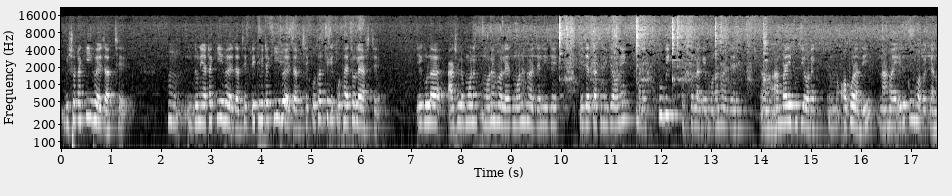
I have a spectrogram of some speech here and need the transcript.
বিশ্বটা কি হয়ে যাচ্ছে? হুম, দুনিয়াটা কি হয়ে যাচ্ছে? পৃথিবীটা কি হয়ে যাচ্ছে? কোথা থেকে কোথায় চলে আসছে? এগুলা আসলে মনে মনে হলে, মনে হয় যে নিজে, নিজের কাছে নিজে অনেক মানে খুবই কষ্ট লাগে। মনে হয় যে আমরাই বুঝি অনেক অপরাধী। না হয় এরকম হবে কেন?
